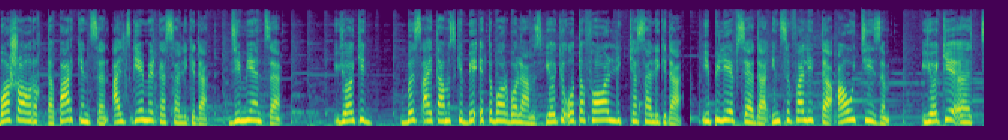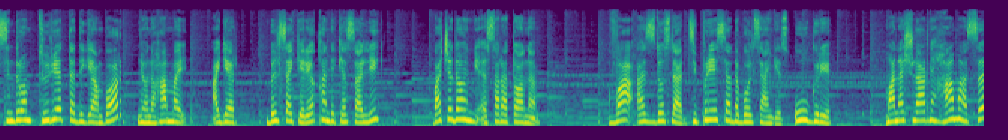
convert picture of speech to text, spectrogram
bosh og'riqda parkinson alsgeymer kasalligida demensiya. Yoki biz aytamizki bee'tibor bo'lamiz. Yoki o'ta faollik kasalligida epilepsiyada ensefalitda autizm yoki e, sindrom turetta degan bor. Uni hamma agar bilsa kerak qanday kasallik? Bachadon e, saratoni. Va aziz do'stlar depressiyada bo'lsangiz ugri. Mana shularning hammasi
